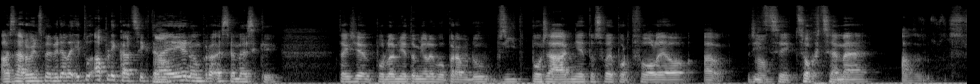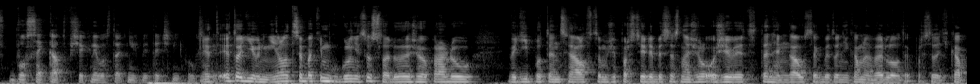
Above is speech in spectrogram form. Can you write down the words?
ale zároveň jsme vydali i tu aplikaci, která No. je jenom pro SMSky. Takže podle mě to měli opravdu vzít pořádně to svoje portfolio a říct No. si, co chceme a s- osekat všechny ostatní zbytečné kousky. Je, je to divný, ale třeba tím Google něco sleduje, že opravdu vidí potenciál v tom, že prostě kdyby se snažil oživit ten Hangout, tak by to nikam nevedlo, tak prostě teďka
